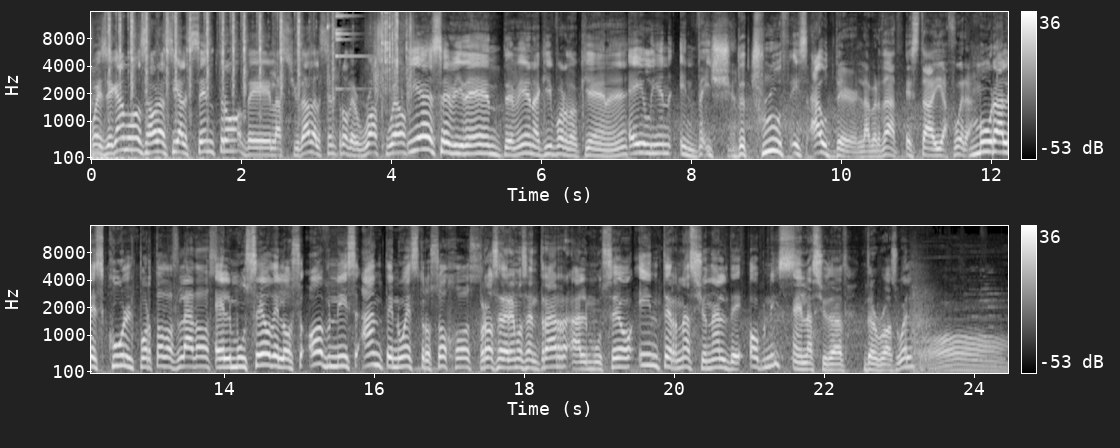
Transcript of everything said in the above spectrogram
Pues llegamos ahora sí al centro de la ciudad, al centro de Roswell. Y es evidente, miren aquí por doquier, ¿eh? Alien Invasion. The truth is out there. La verdad está ahí afuera. Murales cool por todos lados. El Museo de los OVNIs ante nuestros ojos. Procederemos a entrar al Museo Internacional de OVNIs en la ciudad de Roswell. Oh,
